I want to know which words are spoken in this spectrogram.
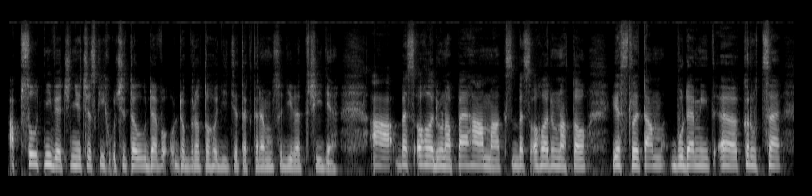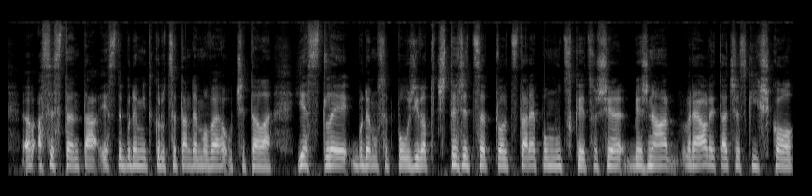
absolutní většině českých učitelů jde o dobro toho dítěte, kterému sedí ve třídě. A bez ohledu na PH Max, bez ohledu na to, jestli tam bude mít e, kruce e, asistenta, jestli bude mít kruce tandemového učitele, jestli bude muset používat 40 let staré pomůcky, což je běžná realita českých škol,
